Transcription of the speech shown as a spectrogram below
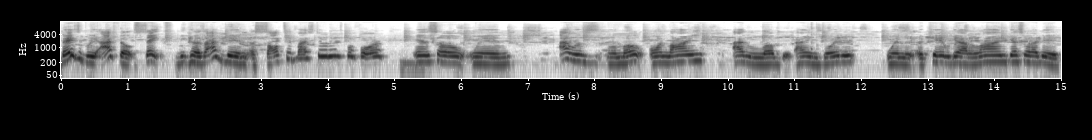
Basically, I felt safe because I've been assaulted by students before. Mm. And so when I was remote online, I loved it. I enjoyed it. When a kid would get out of line, guess what I did?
